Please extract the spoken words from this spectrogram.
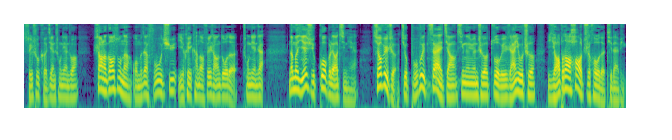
随处可见充电桩；上了高速呢，我们在服务区也可以看到非常多的充电站。那么，也许过不了几年，消费者就不会再将新能源车作为燃油车摇不到号之后的替代品，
